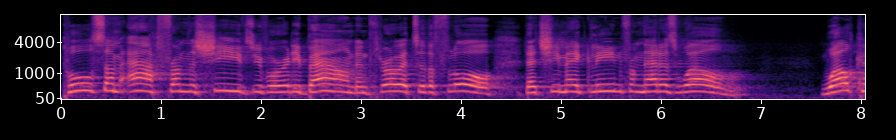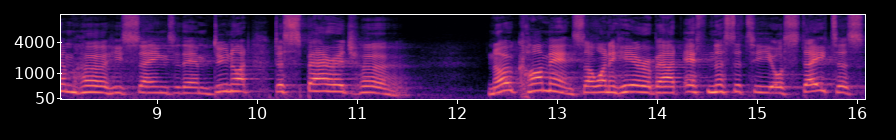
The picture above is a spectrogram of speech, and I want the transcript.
pull some out from the sheaves you've already bound and throw it to the floor, that she may glean from that as well. Welcome her, he's saying to them. Do not disparage her. No comments I want to hear about ethnicity or status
